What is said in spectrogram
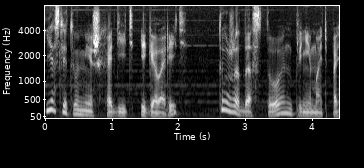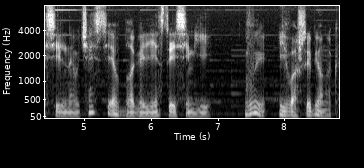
Если ты умеешь ходить и говорить, ты уже достоин принимать посильное участие в благоденствии семьи – вы и ваш ребенок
